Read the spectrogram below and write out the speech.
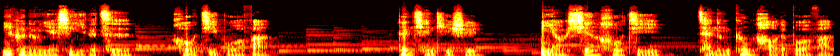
你可能也信一个词“厚积薄发”，但前提是，你要先厚积，才能更好的勃发。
